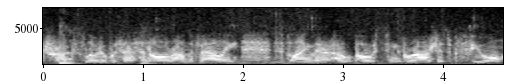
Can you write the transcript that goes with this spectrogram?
Trucks loaded with ethanol around the valley, supplying their outposts and garages with fuel.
